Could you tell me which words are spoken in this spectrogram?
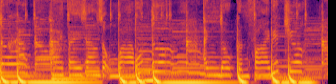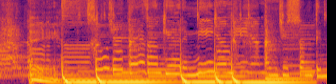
đâu. Hai tay dang rộng ba bốn thước anh đâu cần phải biết trước. Ê. Giấu cho thế gian kia để mỹ nhân anh chỉ sân tìm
